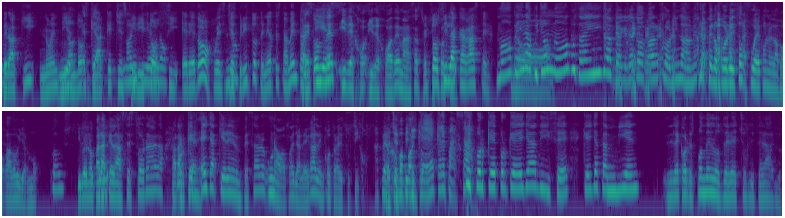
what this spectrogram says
Pero aquí no entiendo, es que ya que Chespirito sí heredó. Pues no. Chespirito tenía testamento, Así entonces... es, y dejó, y dejó además a sus Entonces hijos sí la de- cagaste. No, espera, pues yo no, pues ahí la que quería cagar Florinda pero por eso fue con el abogado Guillermo Post. Y bueno, para ¿qué que la asesorara. ¿Para porque qué? ella quiere empezar una batalla legal en contra de sus hijos. Pero ¿cómo por qué? ¿Qué le pasa? Pues ¿por qué? Porque ella dice que ella también le corresponden los derechos literarios.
